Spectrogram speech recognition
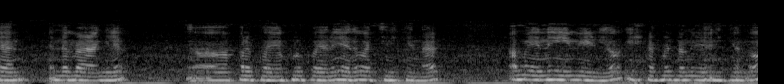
ഞാൻ എന്റെ ബാഗിൽ പ്രിപ്പയർ പ്രിപ്പയർ ചെയ്ത് വച്ചിരിക്കുന്നത് അപ്പം എന്നെ ഈ വീഡിയോ ഇഷ്ടപ്പെട്ടെന്ന് വിചാരിക്കുന്നു.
